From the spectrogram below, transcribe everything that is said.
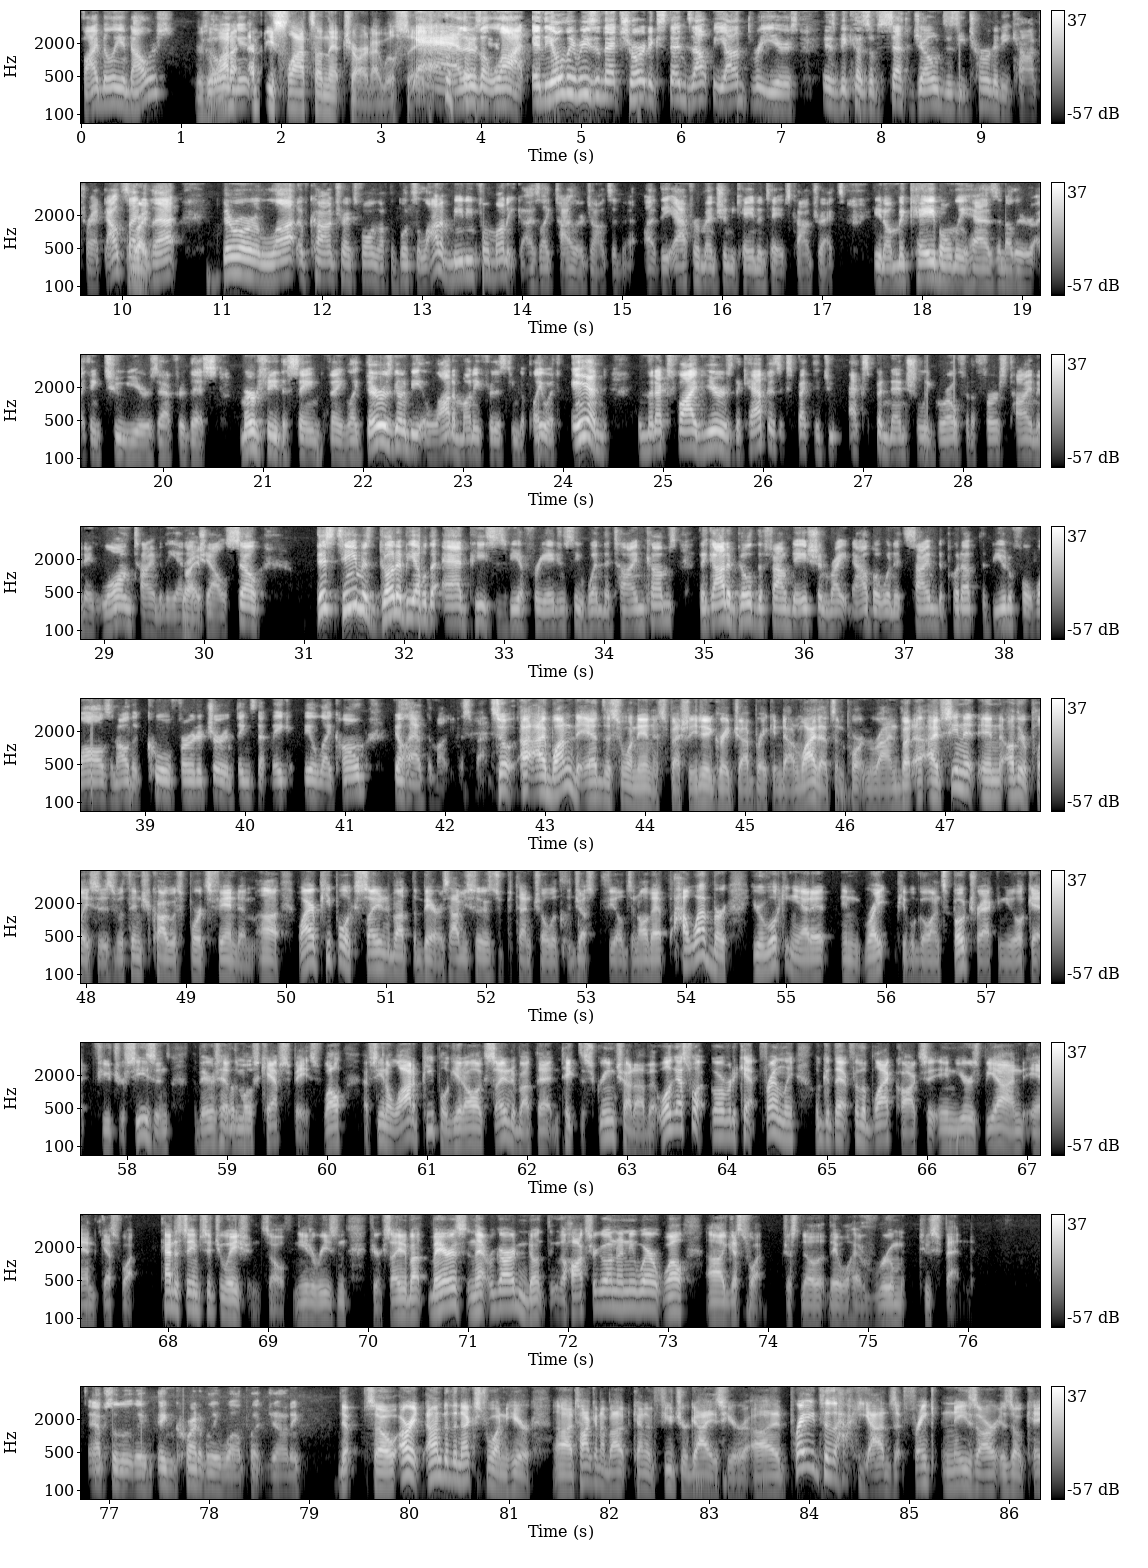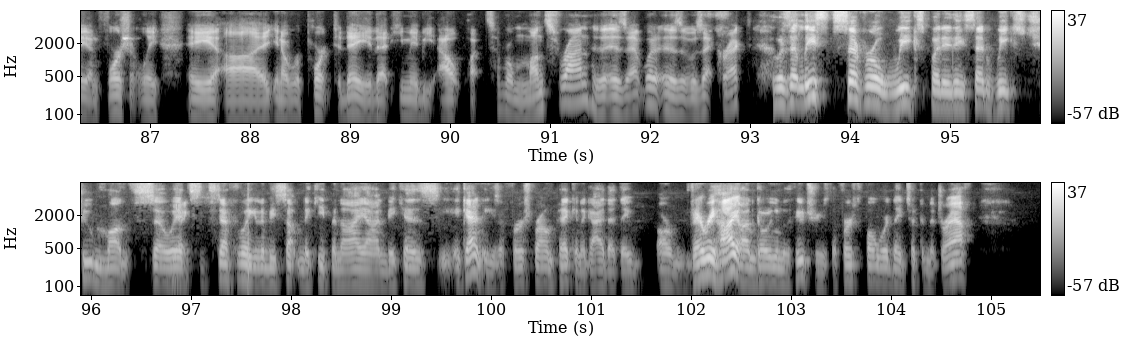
five million dollars. There's a lot of in. empty slots on that chart, I will say. Yeah, there's a lot. And the only reason that chart extends out beyond three years is because of Seth Jones's eternity contract. Outside right. of that, there are a lot of contracts falling off the books, a lot of meaningful money. Guys like Tyler Johnson, uh, the aforementioned Kane and Toews contracts. You know, McCabe only has another, I think, two years after this. Murphy, the same thing. Like there is going to be a lot of money for this team to play with. And in the next five years, the cap is expected to exponentially grow for the first time in a long time in the NHL. Right. So this team is going to be able to add pieces via free agency when the time comes. They got to build the foundation right now, but when it's time to put up the beautiful walls and all the cool furniture and things that make it feel like home, they'll have the money to spend. So I wanted to add this one in, especially. You did a great job breaking down why that's important, Ron. But I've seen it in other places within Chicago sports fandom. Uh, why are people excited about the Bears? Obviously, there's a potential with the Justin Fields and all that. However, you're looking at it, and right, people go on Spotrac and you look at future seasons. The Bears have the most cap space. Well, I've seen a lot of people get all excited about that and take the screenshot of it. Well, guess what? Go over to Cap Friendly, look at that for the Blackhawks in years beyond, and guess what? Kind of same situation. So if you need a reason, if you're excited about the Bears in that regard and don't think the Hawks are going anywhere, well, uh, guess what? Just know that they will have room to spend. Absolutely, incredibly well put, Johnny. Yep. So, all right, on to the next one here. Uh, talking about kind of future guys here. Uh, pray to the hockey odds that Frank Nazar is okay. Unfortunately, a uh, you know report today that he may be out what several months. Ron, is that what is it? was that correct? It was at least several weeks, but they said weeks, two months. So it's it's definitely going to be something to keep an eye on because again, he's a first round pick and a guy that they are very high on going into the future. He's the first forward they took in the draft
